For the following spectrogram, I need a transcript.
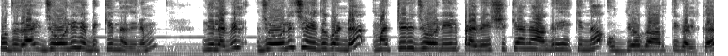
പുതുതായി ജോലി ലഭിക്കുന്നതിനും നിലവിൽ ജോലി ചെയ്തുകൊണ്ട് മറ്റൊരു ജോലിയിൽ പ്രവേശിക്കാൻ ആഗ്രഹിക്കുന്ന ഉദ്യോഗാർത്ഥികൾക്ക്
